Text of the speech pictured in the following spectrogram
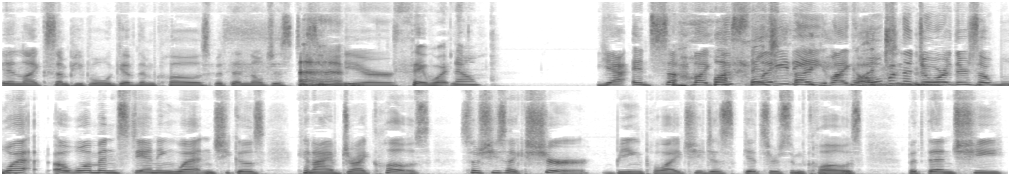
And like some people will give them clothes, but then they'll just disappear. Say what now? Yeah, and so, like this lady, like What? open the door. There's a wet, a woman standing wet, and she goes, "Can I have dry clothes?" So she's like, "Sure." Being polite, she just gets her some clothes, but then she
